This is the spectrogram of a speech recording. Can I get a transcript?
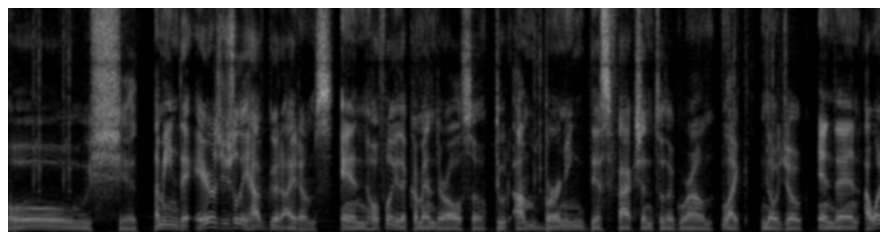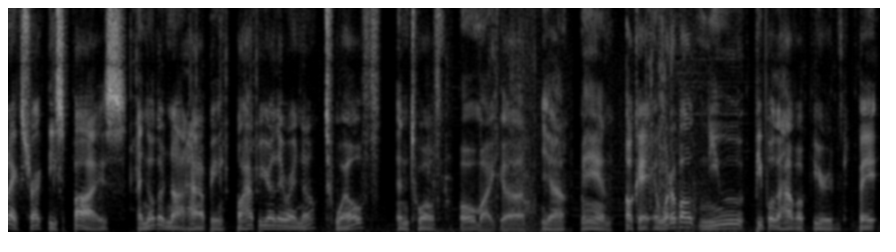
Oh, shit. I mean, the heirs usually have good items. And hopefully the commander also. Dude, I'm burning this faction to the ground. Like, no joke. And then I want to extract these spies. I know they're not happy. How happy are they right now? 12? And 12. Oh my god. Yeah, man. Okay, and what about new people that have appeared? Wait,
